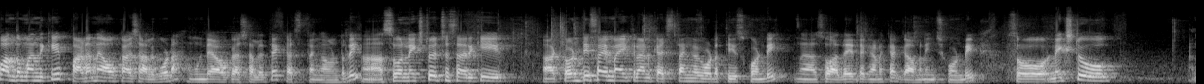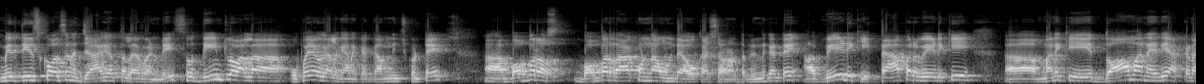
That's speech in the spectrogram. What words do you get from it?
కొంతమందికి పడని అవకాశాలు కూడా ఉండే అవకాశాలు అయితే ఖచ్చితంగా ఉంటుంది. సో నెక్స్ట్ వచ్చేసరికి ట్వంటీ ఫైవ్ మైక్రాన్ ఖచ్చితంగా కూడా తీసుకోండి. సో అదైతే కనుక గమనించుకోండి. సో నెక్స్ట్ మీరు తీసుకోవాల్సిన జాగ్రత్తలు ఇవ్వండి. సో దీంట్లో వల్ల ఉపయోగాలు కనుక గమనించుకుంటే బొబ్బర్ వస్ బొబ్బర్ రాకుండా ఉండే అవకాశాలు ఉంటుంది. ఎందుకంటే ఆ వేడికి పేపర్ వేడికి మనకి దోమ అనేది అక్కడ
